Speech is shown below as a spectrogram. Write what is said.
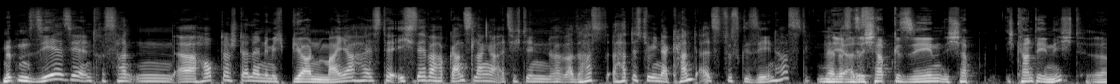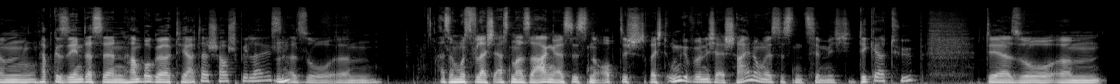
mit einem sehr, sehr interessanten äh, Hauptdarsteller, nämlich Björn Meyer heißt er. Ich selber habe ganz lange, als ich den, also hast, hattest du ihn erkannt, als du es gesehen hast? Nee, also ist? ich habe gesehen, ich habe ich kannte ihn nicht, ähm, habe gesehen, dass er ein Hamburger Theaterschauspieler ist, mhm. also ähm, also muss vielleicht erstmal sagen, es ist eine optisch recht ungewöhnliche Erscheinung. Es ist ein ziemlich dicker Typ, der so ähm,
